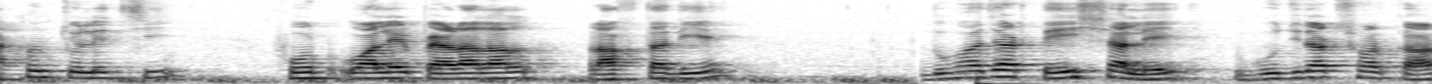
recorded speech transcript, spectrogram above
এখন চলেছি ফোর্ট ওয়ালের প্যারালাল রাস্তা দিয়ে। দু হাজার তেইশ সালে গুজরাট সরকার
